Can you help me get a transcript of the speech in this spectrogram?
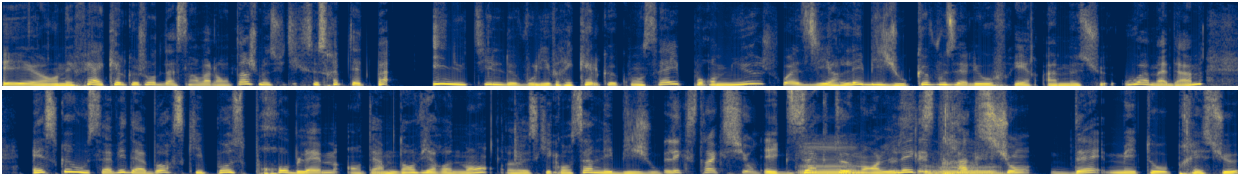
Et euh, en effet, à quelques jours de la Saint-Valentin, je me suis dit que ce serait peut-être pas inutile de vous livrer quelques conseils pour mieux choisir les bijoux que vous allez offrir à monsieur ou à madame. Est-ce que vous savez d'abord ce qui pose problème en termes d'environnement, euh, ce qui concerne les bijoux? L'extraction. Exactement, Mmh, l'extraction des métaux précieux.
